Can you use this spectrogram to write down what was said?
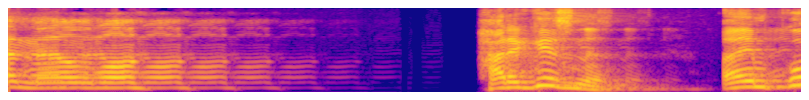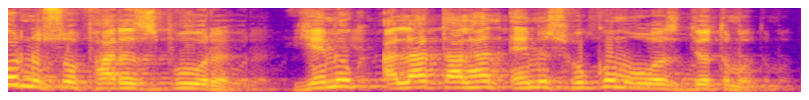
أمره ہرگز نہٕ أمۍ کوٚر نہٕ سُہ فرض پوٗرٕ ییٚمیُک اللہ تعالیٰ ہن أمِس حُکم اوس دیُتمُت۔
